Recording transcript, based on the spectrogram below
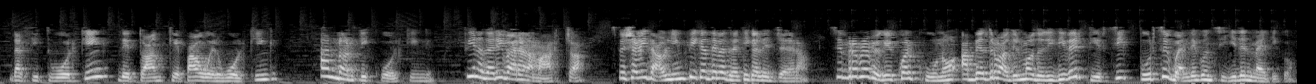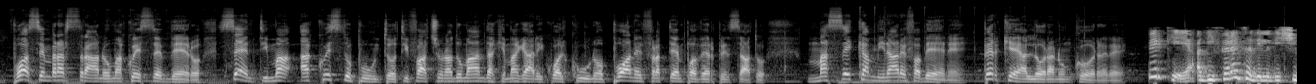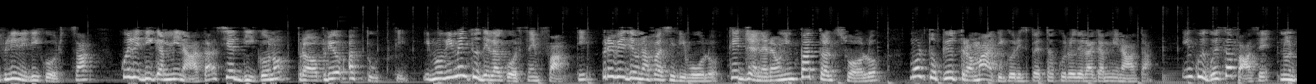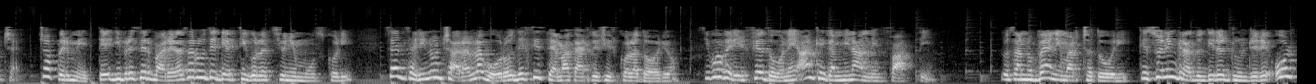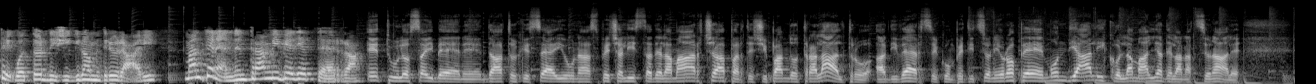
Dal fit walking, detto anche power walking, al nordic walking, fino ad arrivare alla marcia, specialità olimpica dell'atletica leggera. Sembra proprio che qualcuno abbia trovato il modo di divertirsi pur seguendo i consigli del medico. Può sembrare strano, ma questo è vero. Senti, ma a questo punto ti faccio una domanda che magari qualcuno può nel frattempo aver pensato. Ma se camminare fa bene, perché allora non correre? Perché, a differenza delle discipline di corsa, quelle di camminata si addicono proprio a tutti. Il movimento della corsa, infatti, prevede una fase di volo che genera un impatto al suolo molto più traumatico rispetto a quello della camminata, in cui questa fase non c'è. Ciò permette di preservare la salute di articolazioni e muscoli, senza rinunciare al lavoro del sistema cardiocircolatorio. Si può avere il fiatone anche camminando, infatti. Lo sanno bene i marciatori, che sono in grado di raggiungere oltre i 14 km orari mantenendo entrambi i piedi a terra. E tu lo sai bene, dato che sei una specialista della marcia, partecipando tra l'altro a diverse competizioni europee e mondiali con la maglia della nazionale.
